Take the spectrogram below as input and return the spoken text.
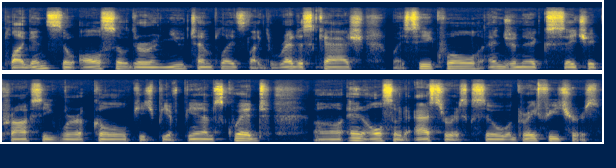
plugins. So also there are new templates like the redis cache mysql nginx ha proxy oracle php fpm squid uh, and also the asterisk. So great features.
